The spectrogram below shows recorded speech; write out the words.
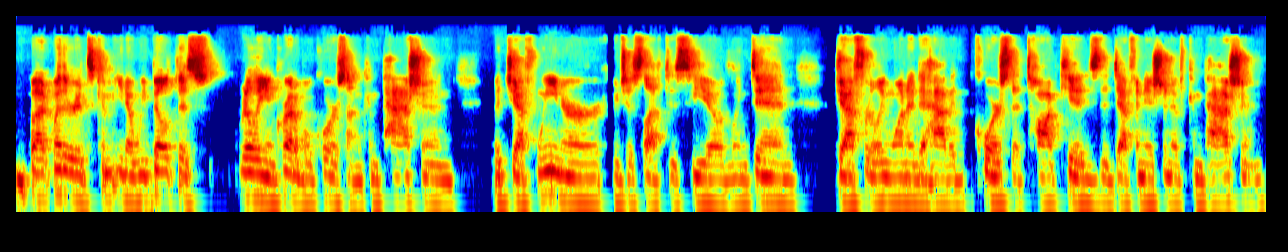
But whether it's, you know, we built this really incredible course on compassion with Jeff Weiner, who just left as CEO of LinkedIn. Jeff really wanted to have a course that taught kids the definition of compassion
